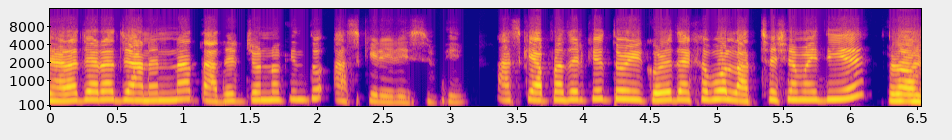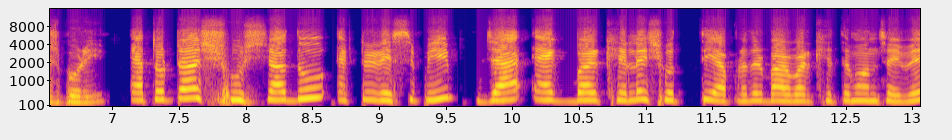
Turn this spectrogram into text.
যারা যারা জানেন না, তাদের জন্য কিন্তু আজকের এই রেসিপি আজকে আপনাদেরকে তৈরি করে দেখাবো লাচ্ছা সেমাই দিয়ে রসবরি এতটা সুস্বাদু একটা রেসিপি যা একবার খেলে সত্যি আপনাদের বারবার খেতে মন চাইবে।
